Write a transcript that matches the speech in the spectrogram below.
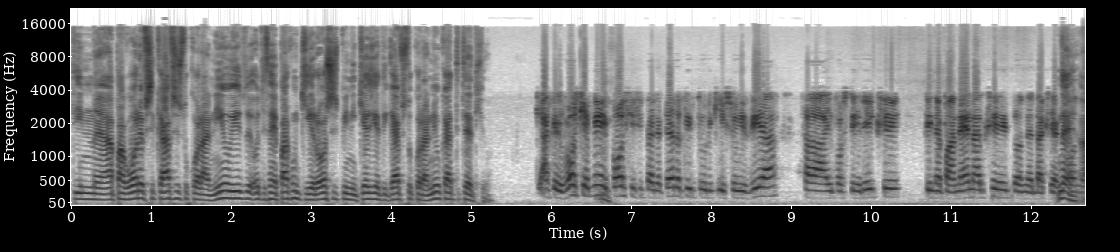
την απαγόρευση καύσης του Κορανίου ή ότι θα υπάρχουν κυρώσεις ποινικές για την καύση του Κορανίου, κάτι τέτοιο. Ακριβώς και μία υπόσχεση περαιτέρω ότι η Τουρκική Σουηδία θα υποστηρίξει την επανέναρξη των ενταξιακών ναι,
